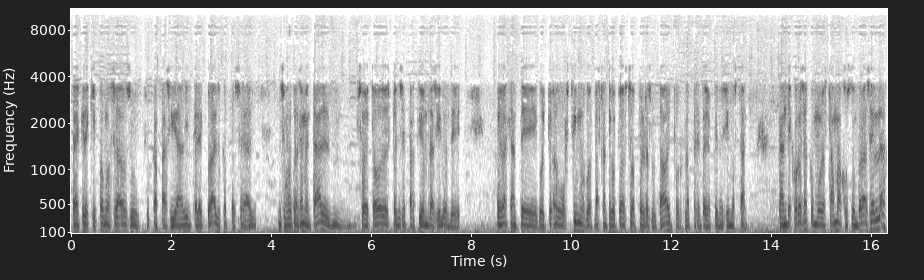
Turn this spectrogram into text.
Sabe que el equipo ha mostrado su, capacidad intelectual, su capacidad su fortaleza mental, sobre todo después de ese partido en Brasil donde fue bastante golpeado, fuimos bastante golpeados todos por el resultado y por la presentación que nos hicimos tan, tan decorosa como estamos acostumbrados a hacerla.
